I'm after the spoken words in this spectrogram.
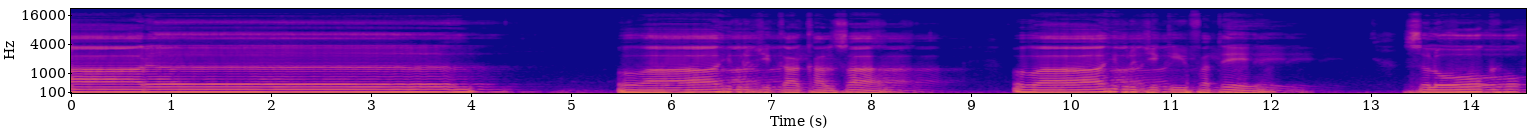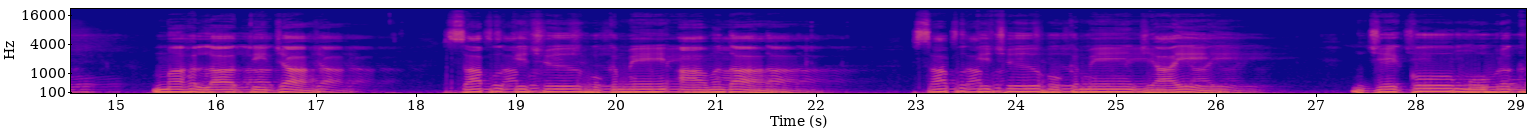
ਦੇਵਨ ਵਾਹਿਗੁਰੂ ਜੀ ਕਾ ਖਾਲਸਾ। ਵਾਹਿਗੁਰੂ ਜੀ ਕੀ ਫਤਿਹ। ਸ਼ਲੋਕ ਮਹਲਾ ਤੀਜਾ। ਸਭ ਕਿਛ ਹੁਕਮੇ ਆਵਦਾ। ਸਭ ਕਿਛ ਹੁਕਮੇ ਜਾਏ। ਜੇ ਕੋ ਮੂਰਖ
